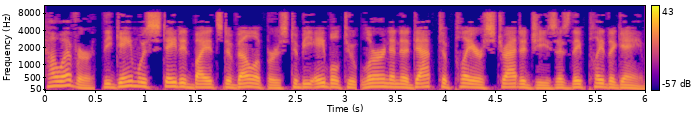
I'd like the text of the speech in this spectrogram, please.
However, the game was stated by its developers to be able to learn and adapt to player strategies as they play the game.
